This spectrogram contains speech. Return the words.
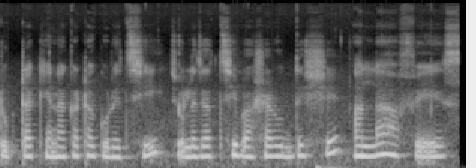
টুকটাক কেনাকাটা করেছি, চলে যাচ্ছি বাসার উদ্দেশ্যে। আল্লাহ হাফেজ।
